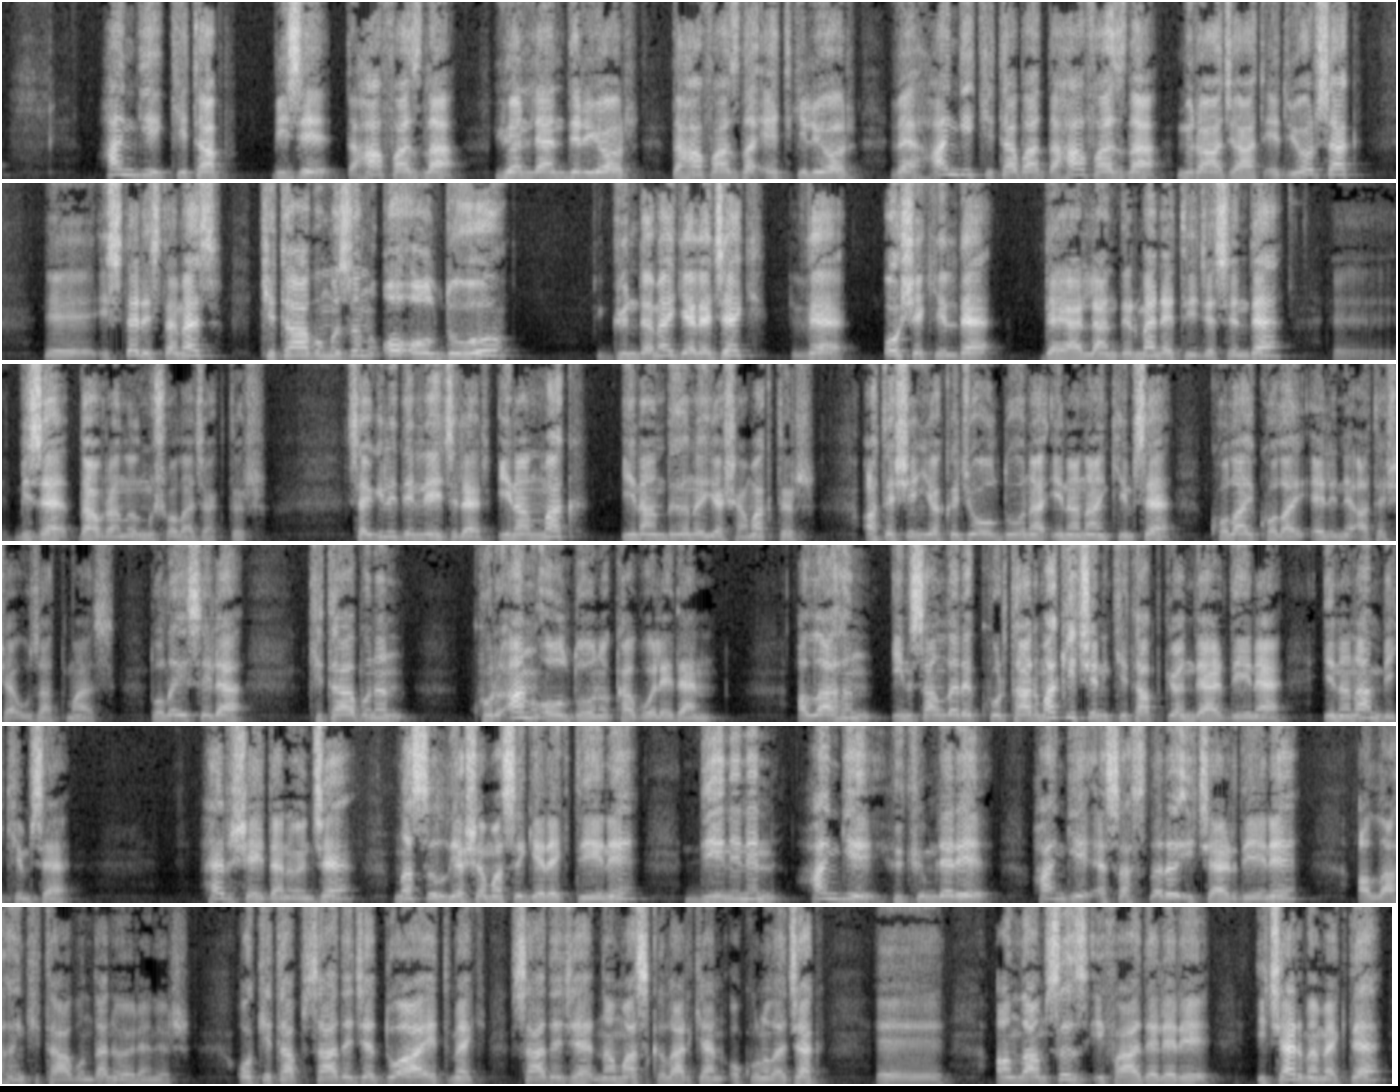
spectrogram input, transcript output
hangi kitap bizi daha fazla yönlendiriyor, daha fazla etkiliyor ve hangi kitaba daha fazla müracaat ediyorsak e, ister istemez kitabımızın o olduğu gündeme gelecek ve o şekilde değerlendirme neticesinde e, bize davranılmış olacaktır. Sevgili dinleyiciler, inanmak, inandığını yaşamaktır. Ateşin yakıcı olduğuna inanan kimse kolay kolay elini ateşe uzatmaz. Dolayısıyla kitabının Kur'an olduğunu kabul eden, Allah'ın insanları kurtarmak için kitap gönderdiğine inanan bir kimse, her şeyden önce nasıl yaşaması gerektiğini, dininin hangi hükümleri, hangi esasları içerdiğini Allah'ın kitabından öğrenir. O kitap sadece dua etmek, sadece namaz kılarken okunulacak e, anlamsız ifadeleri içermemekte,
